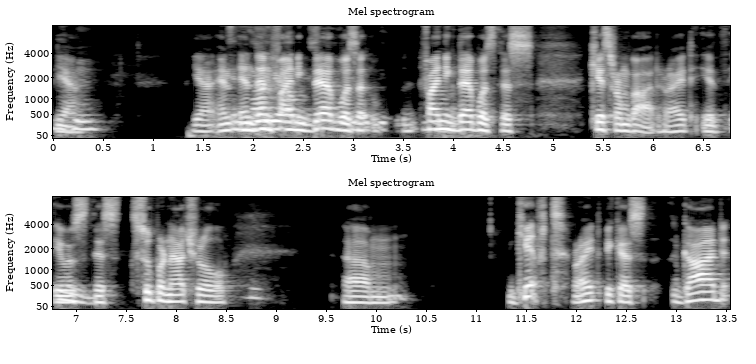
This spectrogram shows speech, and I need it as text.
Yeah. Mm-hmm. Yeah. And and, and then finding Deb was a finding Deb was this kiss from God, right? It it mm. was this supernatural um gift, right? Because God,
